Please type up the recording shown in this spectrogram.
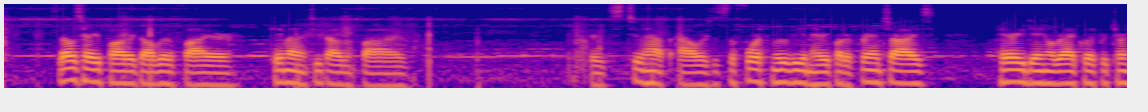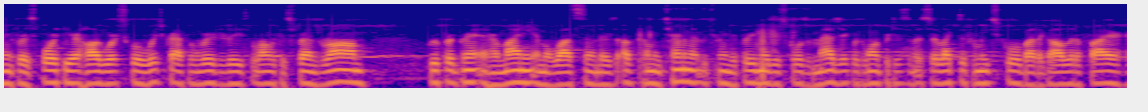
so that was Harry Potter, Goblet of Fire. Came out in 2005. It's two and a half hours. It's the fourth movie in the Harry Potter franchise. Harry Daniel Radcliffe returning for his fourth year at Hogwarts School of Witchcraft and Wizardry, along with his friends Ron, Rupert Grint and Hermione Emma Watson. There's an upcoming tournament between the three major schools of magic, with one participant selected from each school by the Goblet of Fire.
